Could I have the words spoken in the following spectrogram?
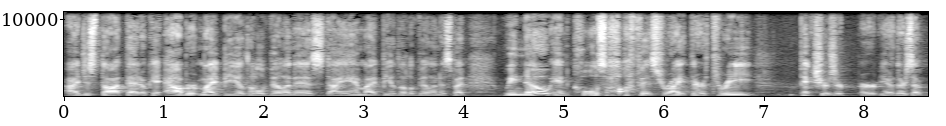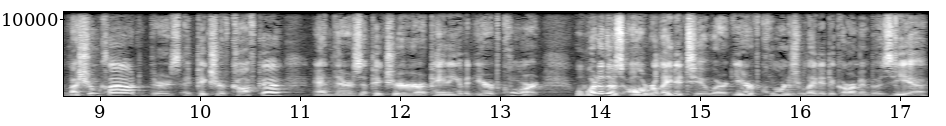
I just thought that okay Albert might be a little villainous Diane might be a little villainous but we know in Cole's office right there are three pictures or, or, you know there's a mushroom cloud there's a picture of kafka and there's a picture or a painting of an ear of corn well what are those all related to? Where an ear of corn is related to garmonbozia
